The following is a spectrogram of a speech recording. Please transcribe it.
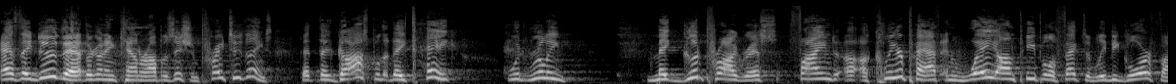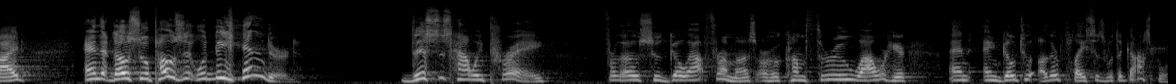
As they do that, they're going to encounter opposition. Pray two things that the gospel that they take would really make good progress, find a, a clear path, and weigh on people effectively, be glorified, and that those who oppose it would be hindered. This is how we pray for those who go out from us or who come through while we're here and, and go to other places with the gospel.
